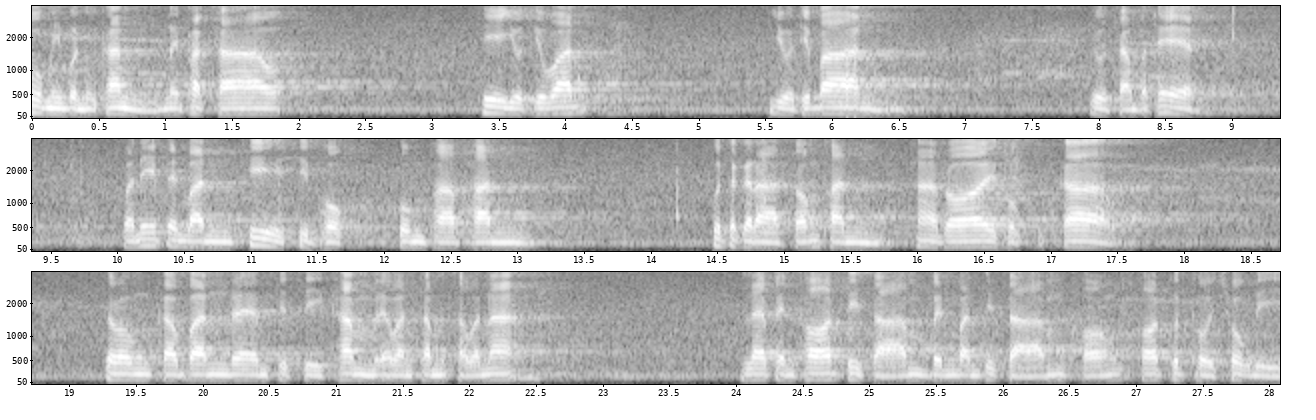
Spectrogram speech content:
ผู้มีบุญทุกท่านในภาคเช้า ที่อยู่ที่วัด อยู่ที่บ้าน อยู่ต่างประเทศ วันนี้เป็นวันที่ 16 กุมภาพันธ์ พุทธศักราช 2569 ตรงกับวันแรม 14 ค่ำและวันธรรมสวนะและเป็นคอร์สที่สามเป็นวันที่สามของคอร์สพุทโธโชคดี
